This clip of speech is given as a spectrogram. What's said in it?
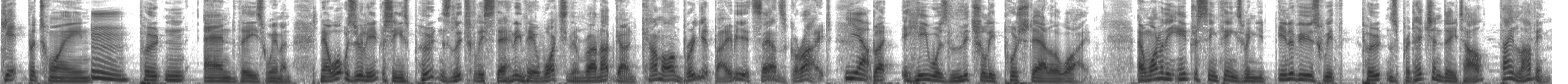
get between hmm. Putin and these women. Now, what was really interesting is Putin's literally standing there watching them run up, going, Come on, bring it, baby. It sounds great. Yeah. But he was literally pushed out of the way. And one of the interesting things when you interviews with Putin's protection detail, they love him.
